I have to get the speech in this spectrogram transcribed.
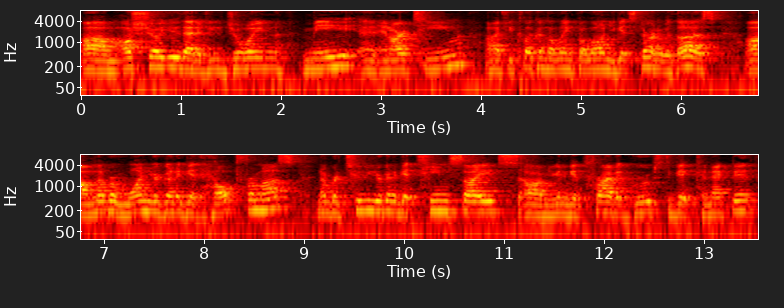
um, I'll show you that if you join me and, and our team, uh, if you click on the link below and you get started with us, um, number one, you're going to get help from us. Number two, you're going to get team sites. Um, you're going to get private groups to get connected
